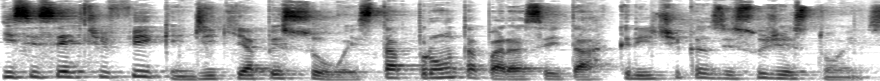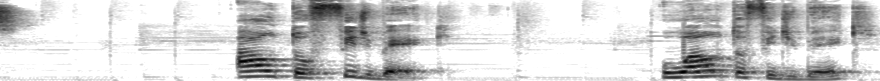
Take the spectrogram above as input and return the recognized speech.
e se certifiquem de que a pessoa está pronta para aceitar críticas e sugestões. Autofeedback. O autofeedback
